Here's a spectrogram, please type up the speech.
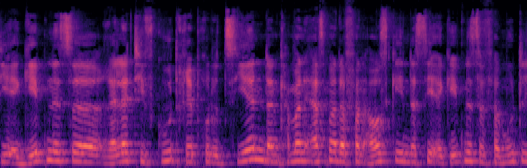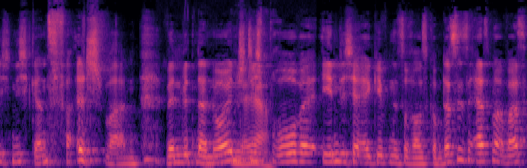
die Ergebnisse relativ gut reproduzieren, dann kann man erstmal davon ausgehen, dass die Ergebnisse vermutlich nicht ganz falsch waren, wenn mit einer neuen ja, Stichprobe ähnliche Ergebnisse rauskommen. Das ist erstmal was,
